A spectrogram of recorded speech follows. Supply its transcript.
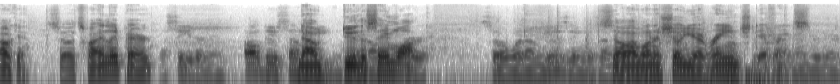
Okay, so it's finally paired. I'll do something. Now do the same walk. So what I'm using is. I'm So I using want to show you a the range drag difference. under there,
